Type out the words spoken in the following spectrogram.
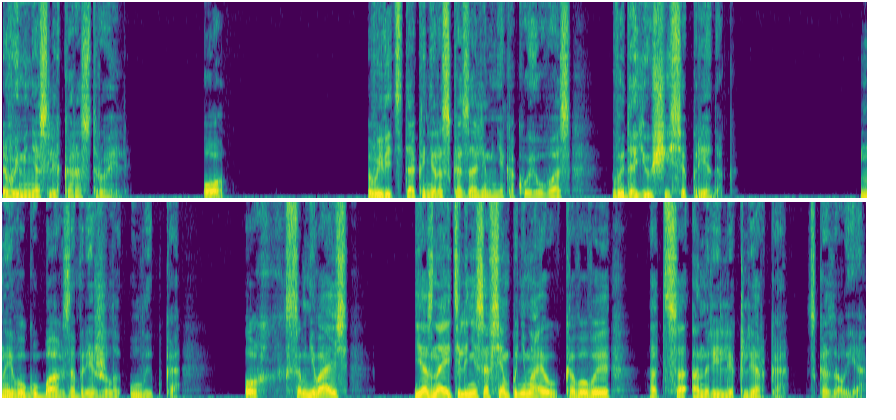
вы меня слегка расстроили». «О?» «Вы ведь так и не рассказали мне, какой у вас выдающийся предок. На его губах забрежила улыбка. «Ох, сомневаюсь. Я, знаете ли, не совсем понимаю, кого вы...» «Отца Анри Леклерка», — сказал я.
